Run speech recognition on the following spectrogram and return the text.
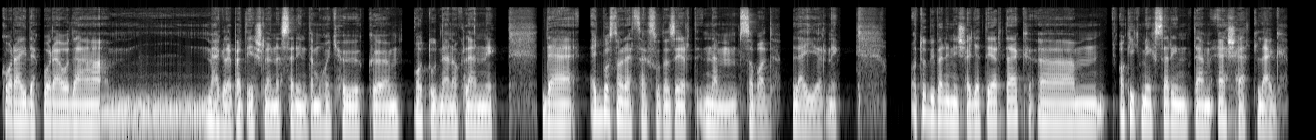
korá ide, korá oda meglepetés lenne szerintem, hogyha ők ott tudnának lenni. De egy Boston Red Sox-ot azért nem szabad leírni. A többivel én is egyetértek, akik még szerintem esetleg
